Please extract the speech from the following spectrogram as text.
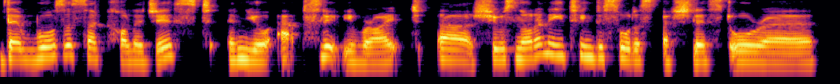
There was a psychologist, and you're absolutely right. Uh, she was not an eating disorder specialist, or a,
